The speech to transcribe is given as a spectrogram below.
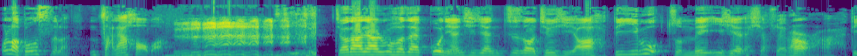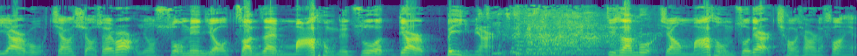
我老公死了，咱俩好吧？” 教大家如何在过年期间制造惊喜啊！第一步，准备一些小摔炮啊。第二步，将小摔炮用双面胶粘在马桶的坐垫背面。第三步，将马桶坐垫悄悄的放下。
